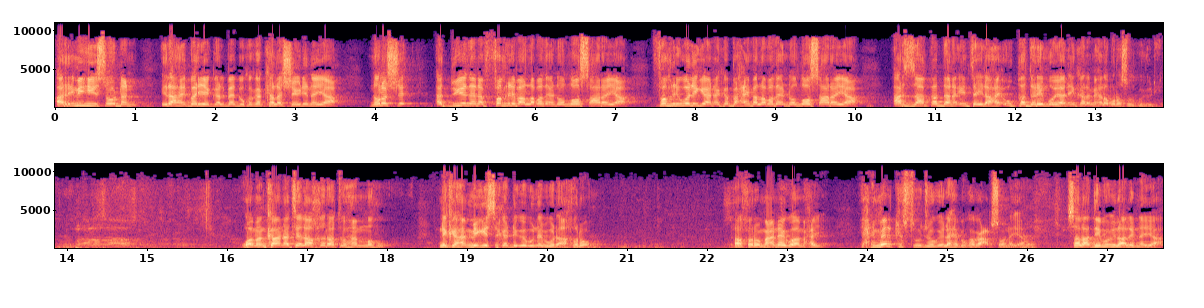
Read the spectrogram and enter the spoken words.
arrimihiisoo dhan ilaahay barya galbeed buu kaga kala shaydhinayaa nolosha adduunyadana faqri baa labada indhood loo saarayaa faqri weligaana ka baxayn baa labada indhood loo saarayaa arsaaqadana inta ilaahay u qadaray mooyaane in kale ma rasuulku yidhi. Waman kaanat alaakhiratu hamahu ninka hamigiisa ka dhigay buu nebigu yihi aakhiro. Aakhiro waa maxay? Yani meel kastuu joogo ilaahay buu kaga cabsoonayaa salaadii buu ilaalinayaa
